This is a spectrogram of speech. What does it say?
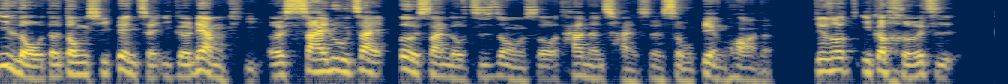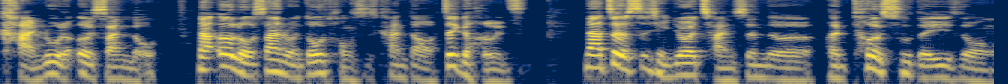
一楼的东西变成一个量体，而塞入在二三楼之中的时候，它能产生什么变化呢？就是说，一个盒子砍入了二三楼，那二楼、三楼都同时看到这个盒子，那这个事情就会产生了很特殊的一种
